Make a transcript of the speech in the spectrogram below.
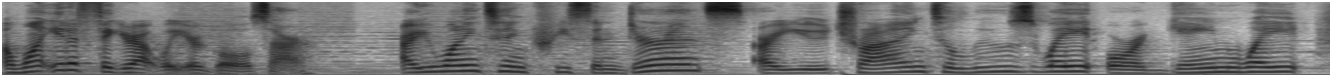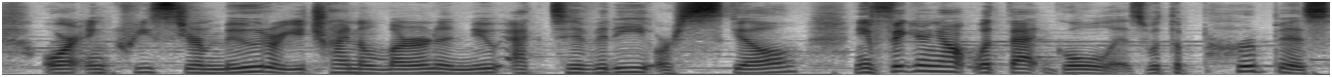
I want you to figure out what your goals are. Are you wanting to increase endurance? Are you trying to lose weight or gain weight or increase your mood? Are you trying to learn a new activity or skill? And you're figuring out what that goal is, what the purpose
